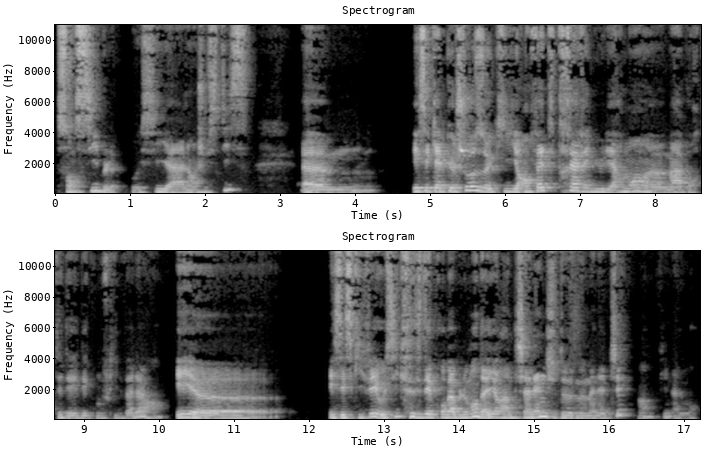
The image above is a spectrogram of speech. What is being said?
sensible aussi à l'injustice. et c'est quelque chose qui, en fait, très régulièrement m'a apporté des, des, conflits de valeurs. Hein. Et et c'est ce qui fait aussi que c'était probablement d'ailleurs un challenge de me manager hein, finalement.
